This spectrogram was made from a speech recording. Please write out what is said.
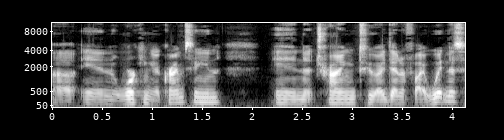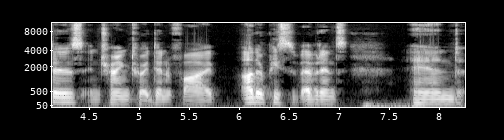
uh, in working a crime scene, in trying to identify witnesses, in trying to identify other pieces of evidence, and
